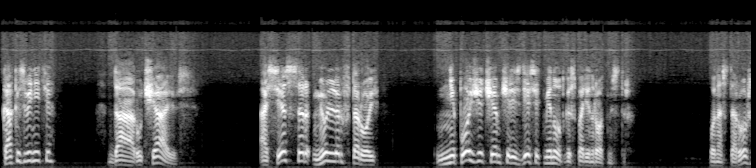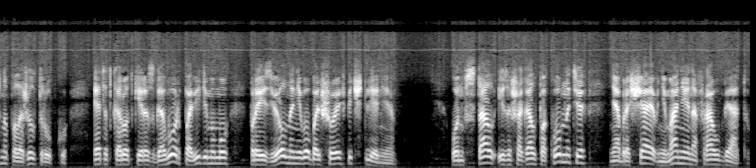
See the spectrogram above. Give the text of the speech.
«Как, извините?» «Да, ручаюсь». «Асессор Мюллер второй». «Не позже, чем через десять минут, господин ротмистр». Он осторожно положил трубку. Этот короткий разговор, по-видимому, произвел на него большое впечатление. Он встал и зашагал по комнате, не обращая внимания на фрау Бяту.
